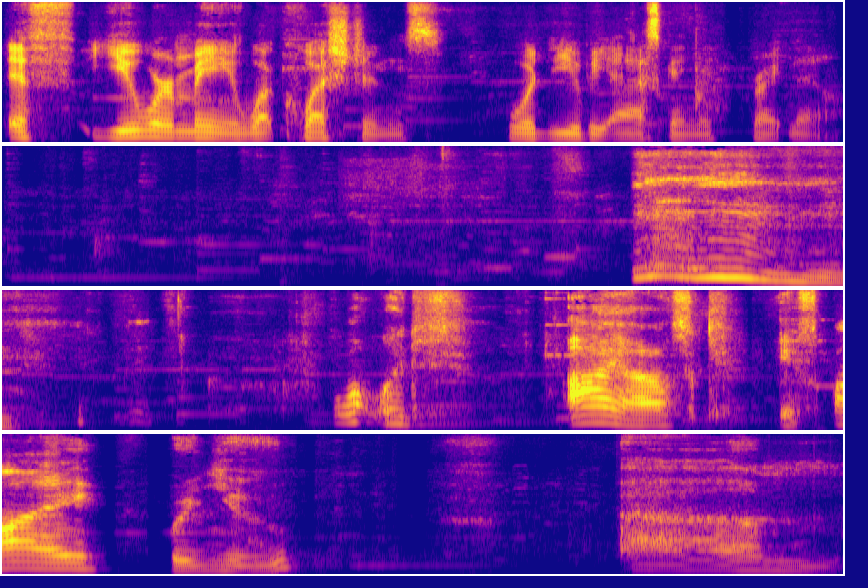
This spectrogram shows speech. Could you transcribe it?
if you were me, what questions would you be asking right now? Hmm. What would I ask if I were you? Um,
